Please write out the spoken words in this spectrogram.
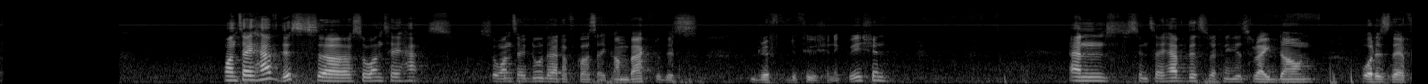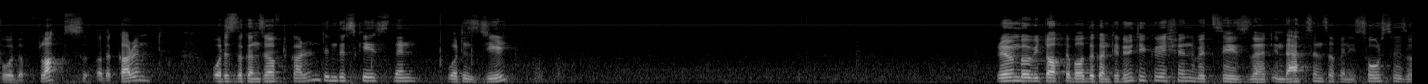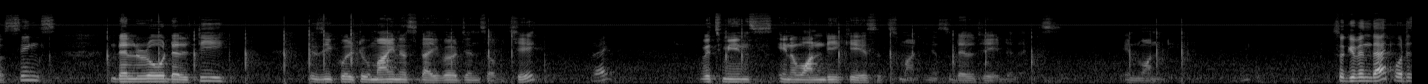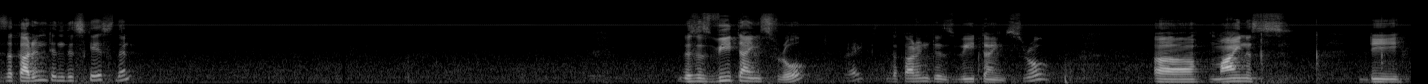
Once I have this, uh, so once I have, so once I do that, of course, I come back to this drift diffusion equation. And since I have this, let me just write down what is therefore the flux or the current. What is the conserved current in this case then? What is J? Remember we talked about the continuity equation which says that in the absence of any sources or sinks del rho del t is equal to minus divergence of J right, which means in a 1D case it is minus del j del x in 1D. So, given that what is the current in this case then? This is V times rho right the current is V times rho uh, minus d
